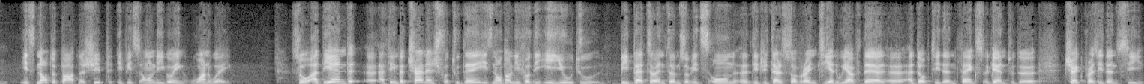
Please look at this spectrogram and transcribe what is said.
Mm. It's not a partnership if it's only going one way. So at the end, uh, I think the challenge for today is not only for the EU to be better in terms of its own uh, digital sovereignty, and we have there uh, adopted, and thanks again to the Czech presidency,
